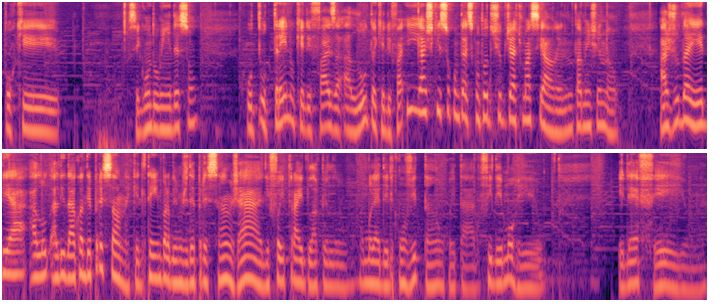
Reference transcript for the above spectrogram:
Porque, segundo o Whindersson, o, o treino que ele faz, a, a, luta que ele faz, e acho que isso acontece com todo tipo de arte marcial, né? Ele não tá mentindo, não. Ajuda ele a, a, lidar com a depressão, né? Que ele tem problemas de depressão já. Ele foi traído lá pela mulher dele com o Vitão, coitado. O dele morreu. Ele é feio, né?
